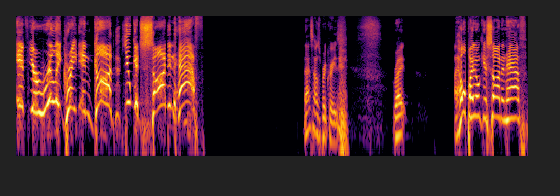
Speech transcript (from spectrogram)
if you're really great in God, you get sawed in half. That sounds pretty crazy, right? I hope I don't get sawed in half.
